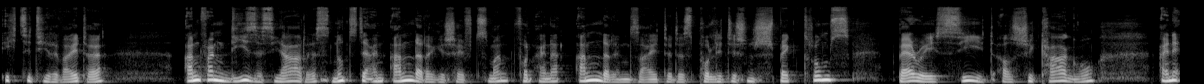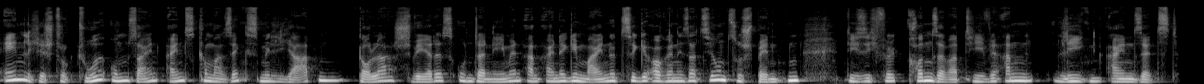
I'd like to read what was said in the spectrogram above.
Ich zitiere weiter. Anfang dieses Jahres nutzte ein anderer Geschäftsmann von einer anderen Seite des politischen Spektrums, Barry Seed aus Chicago, eine ähnliche Struktur, um sein 1,6 Milliarden Dollar schweres Unternehmen an eine gemeinnützige Organisation zu spenden, die sich für konservative Anliegen einsetzt,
